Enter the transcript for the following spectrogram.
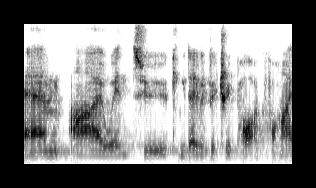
Um, I went to King David Victory Park for high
